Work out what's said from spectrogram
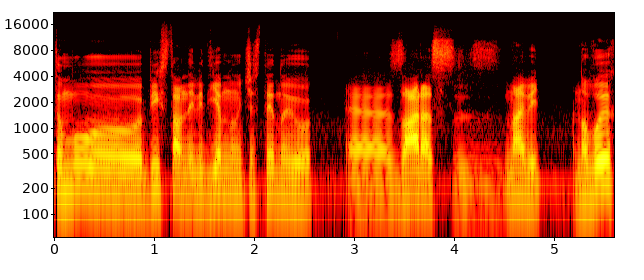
Тому біг став невід'ємною частиною е, зараз навіть нових,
